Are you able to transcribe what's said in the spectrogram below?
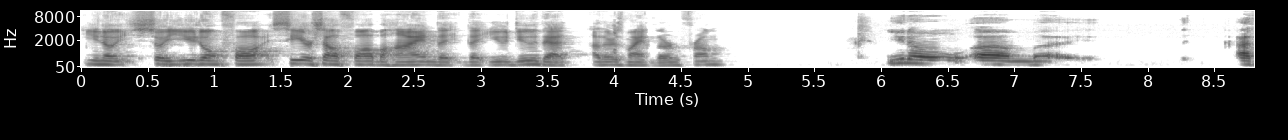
you know, so you don't fall see yourself fall behind that that you do that others might learn from? You know, um, I,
